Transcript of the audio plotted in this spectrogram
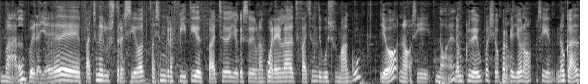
Val. Però jo eh, faig una il·lustració, et faig un grafiti, et faig, eh, jo què sé, una aquarela, et faig un dibuix maco. Jo, no, o sigui, No, eh? no em crideu per això, perquè jo no, o sigui, no cal.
